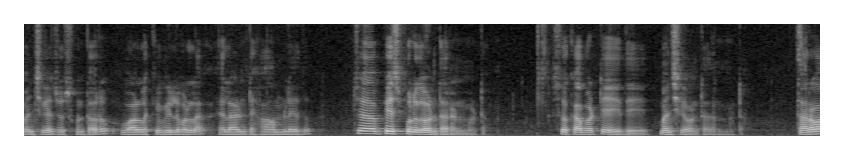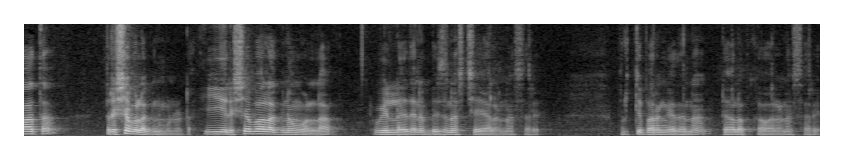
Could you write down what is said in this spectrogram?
మంచిగా చూసుకుంటారు. వాళ్ళకి వీళ్ళ వల్ల ఎలాంటి హామ్ లేదు. పీస్ఫుల్గా ఉంటారనమాట సో కాబట్టి ఇది మంచిగా ఉంటుంది అనమాట తర్వాత రిషభ లగ్నం అనమాట ఈ రిషభ లగ్నం వల్ల వీళ్ళు ఏదైనా బిజినెస్ చేయాలన్నా సరే వృత్తిపరంగా ఏదైనా డెవలప్ కావాలన్నా సరే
